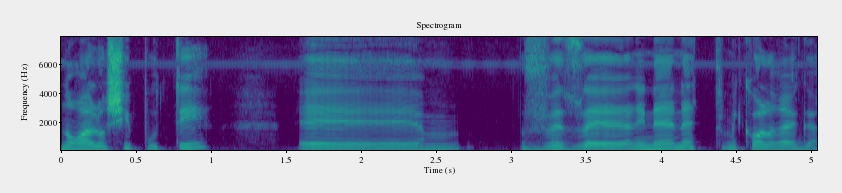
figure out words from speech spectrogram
נורא לא שיפוטי, וזה, אני נהנית מכל רגע.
